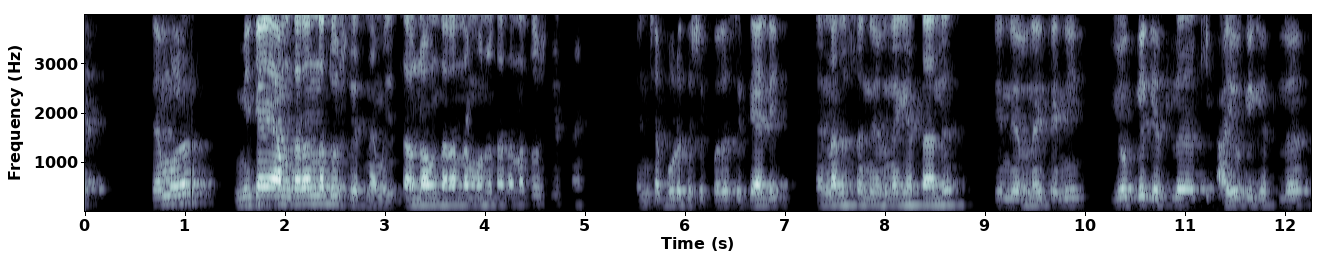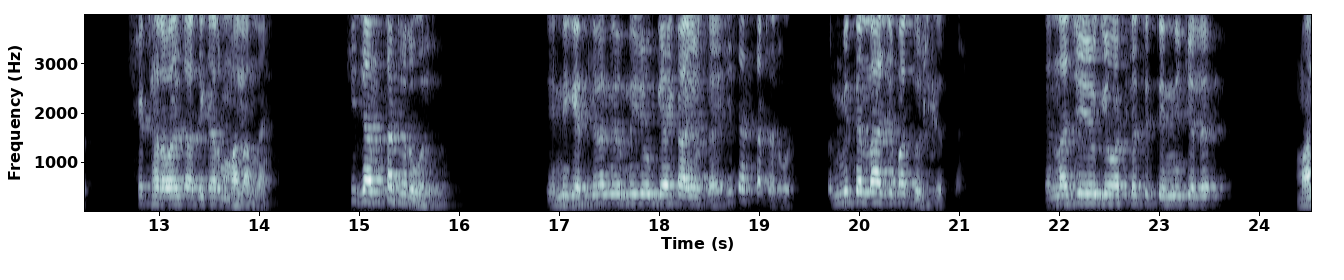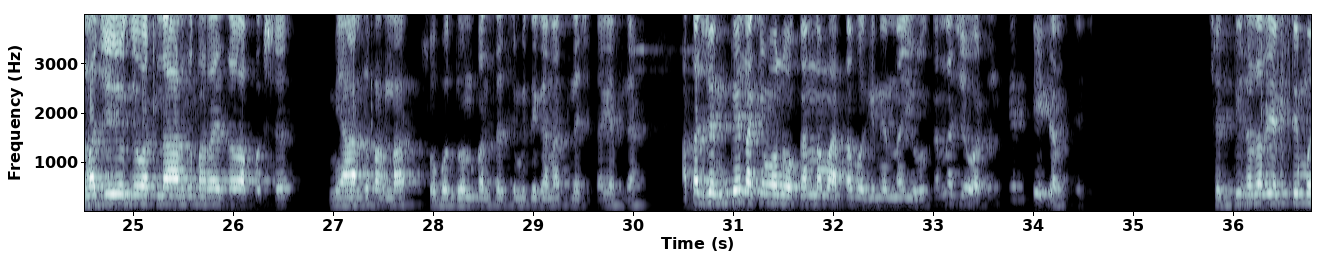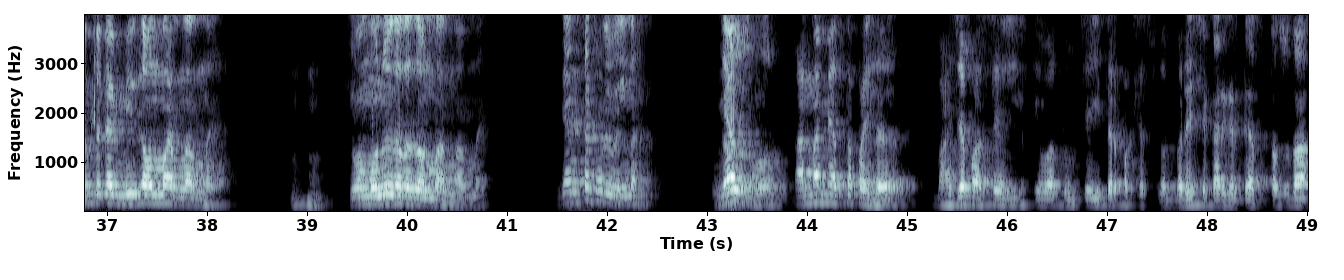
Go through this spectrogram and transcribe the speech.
त्यामुळं मी काही आमदारांना दोष देत नाही. म्हणजे चालू आमदारांना मनोदादांना दोष देत नाही. त्यांच्या पुढे तशी परिस्थिती आली त्यांना जसं निर्णय घेता आलं ते निर्णय त्यांनी योग्य घेतलं की अयोग्य घेतलं हे ठरवायचा अधिकार मला नाही. ही जनता ठरवल. त्यांनी घेतलेला निर्णय योग्य आहे का अयोग्य आहे ही जनता ठरवल. पण मी त्यांना अजिबात दोष देत नाही. त्यांना जे योग्य वाटलं ते त्यांनी केलं. मला जे योग्य वाटलं अर्ज भरायचा अपक्ष मी अर्ज भरला. सोबत दोन पंचायत समिती गणातल्या शिटा घेतल्या. आता जनतेला किंवा लोकांना माता भगिनींना युवकांना जे वाटेल ते ते करतील. छत्तीस हजार एकटे मत काय मी जाऊन मारणार नाही. किंवा मनोजदादा जाऊन मारणार नाही. जनता ठरवेल ना. जाऊ समोर. अण्णा मी आता पाहिलं भाजप असेल किंवा तुमचे इतर पक्षात सुद्धा बरेचसे कार्यकर्ते आता सुद्धा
